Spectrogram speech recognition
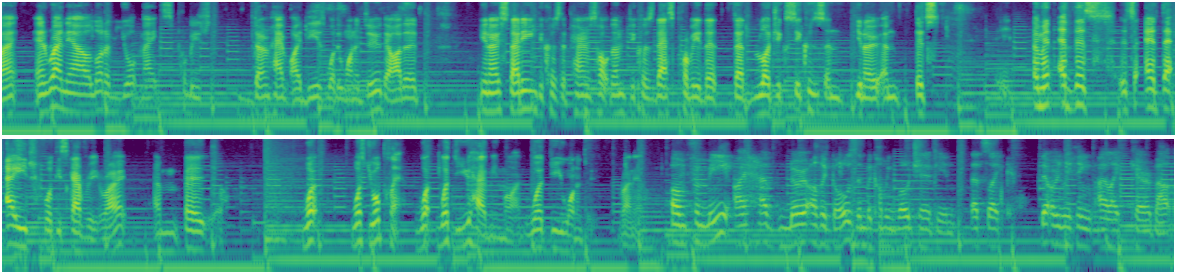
right? And right now, a lot of your mates probably don't have ideas what they want to do. They're either, you know, studying because the parents told them, because that's probably the that logic sequence, and you know, and it's, I mean, at this, it's at the age for discovery, right? Um, but what what's your plan? What what do you have in mind? What do you want to do right now? Um, for me, I have no other goals than becoming world champion. That's like the only thing I like care about.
